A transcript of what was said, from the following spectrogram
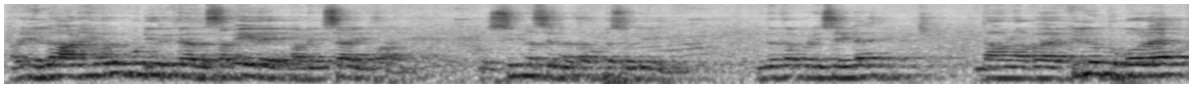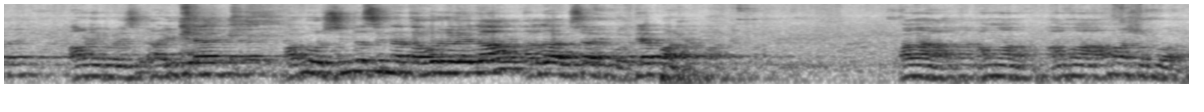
அப்படி எல்லா அனைவரும் கூடியிருக்கிற அந்த சபையிலே அவனை விசாரிப்பான். ஒரு சின்ன சின்ன தப்பை சொல்லி இந்த தப்பு நீ செய்யல. இந்த அவனை அப்போ கில்லுக்கு போல அவனுக்கு இப்படி அடிக்கல அப்படி ஒரு சின்ன சின்ன தவறுகள் எல்லாம் நல்லா விசாரிப்போம். கேட்பான் அவன் ஆமா ஆமா ஆமா சொல்லுவான்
